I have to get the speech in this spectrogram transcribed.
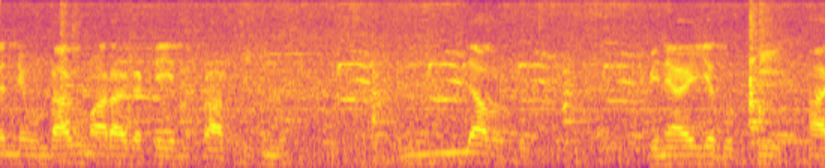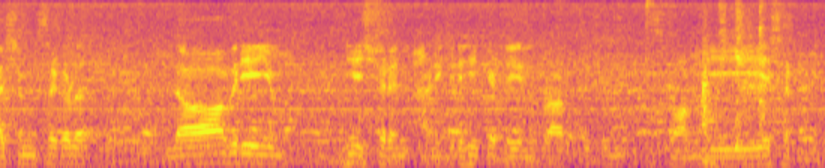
തന്നെ ഉണ്ടാകുമാറാകട്ടെ എന്ന് പ്രാർത്ഥിക്കുന്നു. എല്ലാവർക്കും വിനായക ദുഃഖി ആശംസകൾ എല്ലാവരെയും ഈശ്വരൻ അനുഗ്രഹിക്കട്ടെ എന്ന് പ്രാർത്ഥിക്കുന്നു. സ്വാമിയേ ശരണം.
